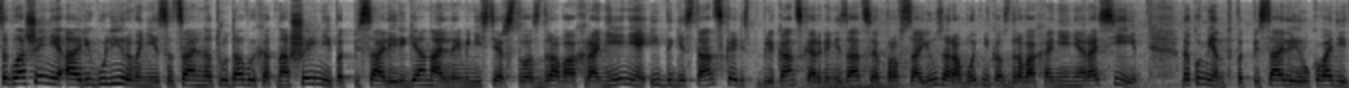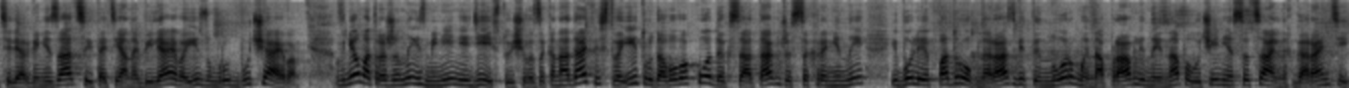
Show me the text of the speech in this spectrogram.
Соглашение о регулировании социально-трудовых отношений подписали региональное министерство здравоохранения и Дагестанская республиканская организация профсоюза работников здравоохранения России. Документ подписали руководители организации Татьяна Беляева и Зумруд Бучаева. В нем отражены изменения действующего законодательства и Трудового кодекса, а также сохранены и более подробно развиты нормы, направленные на получение социальных гарантий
